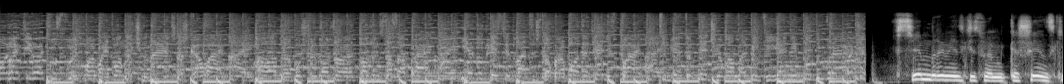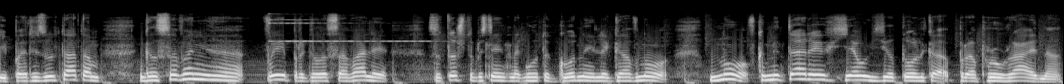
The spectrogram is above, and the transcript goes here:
Мое тело чувствует мой вайп, он начинает шашковать Ай, молодой буши дожой, должен все забрать еду 220, чтоб работать, а не спать тебе тут нечего ловить, и я не буду врать Всем дровинский, с вами Кашинский. По результатам голосования вы проголосовали за то, чтобы снять на год годное или говно. Но в комментариях я увидел только про Прурайна.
